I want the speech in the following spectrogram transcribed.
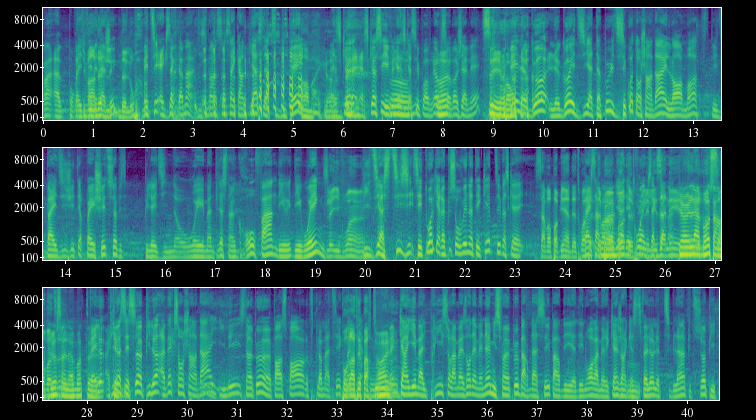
pour, Fait être déménagé. de, de l'eau. Mais tu sais, exactement. Il se vend ça 50$ piastres, la petite bouteille. Oh my God. Est-ce que est-ce que c'est vrai? Est-ce que c'est pas vrai? On Ouais. ne saura jamais. C'est bon. Mais le gars, le gars, il dit à ta peu, il dit C'est quoi ton chandail, Moth? Puis il dit Ben, il dit J'ai été repêché, tout ça. Puis, puis là, il dit No way, man. Puis là, c'est un gros fan des, des Wings. Puis là, il voit un... Puis il dit Asti, c'est toi qui aurais pu sauver notre équipe, tu sais, parce que. Ça va pas bien à Détroit. Ben, ça depuis va un bien à Détroit, depuis les- les exactement. années. Puis un Lamotte en va plus, un Lamotte. Ben là, euh, puis là, c'est ça. Puis là, avec son chandail, il est, c'est un peu un passeport diplomatique. Pour Même rentrer quand- partout. Ouais. Même quand il est mal pris sur la maison d'M&M, il se fait un peu bardasser par des, des Noirs américains, genre, qu'est-ce que Mm. tu fais là, le petit blanc, puis tout ça. Puis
